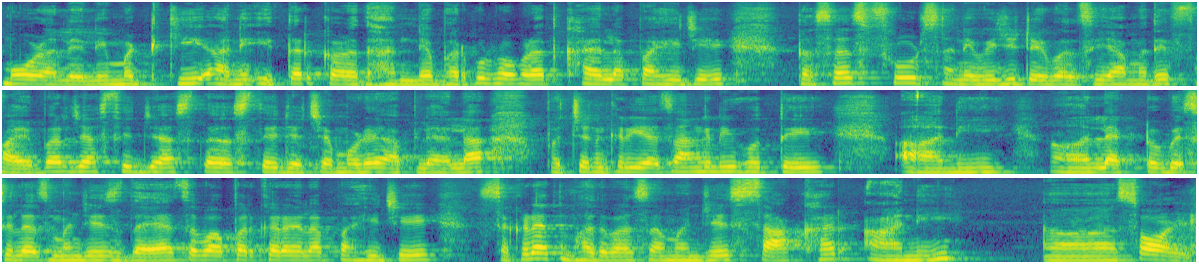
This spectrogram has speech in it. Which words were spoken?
मोड आलेली मटकी आणि इतर कडधान्य भरपूर प्रमाणात खायला पाहिजे. तसंच फ्रूट्स आणि व्हेजिटेबल्स यामध्ये फायबर जास्तीत जास्त असते ज्याच्यामुळे आपल्याला पचनक्रिया चांगली होते आणि लॅक्टोबेसिलस म्हणजेच दयाचा वापर करायला पाहिजे. सगळ्यात महत्त्वाचं म्हणजे म्हणजे साखर आणि सॉल्ट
